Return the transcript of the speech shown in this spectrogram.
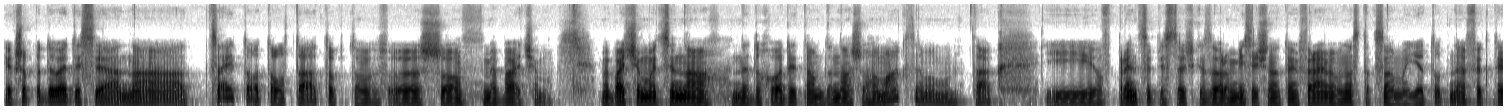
Якщо подивитися на цей тотал, та, тобто, е, що ми бачимо? Ми бачимо, ціна не доходить там до нашого максимуму, так, і в принципі, з точки зору місячного таймфрейму, у нас так само є тут неефективність,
